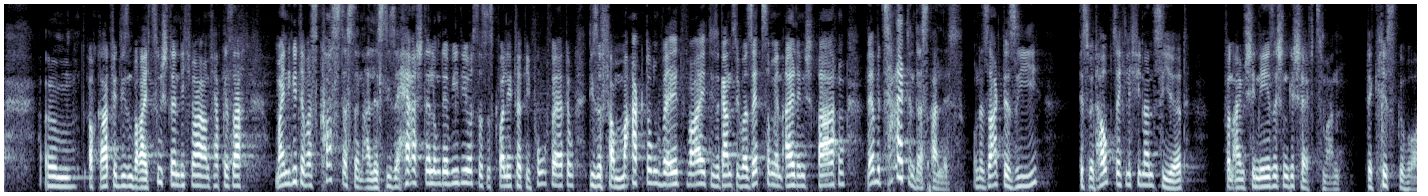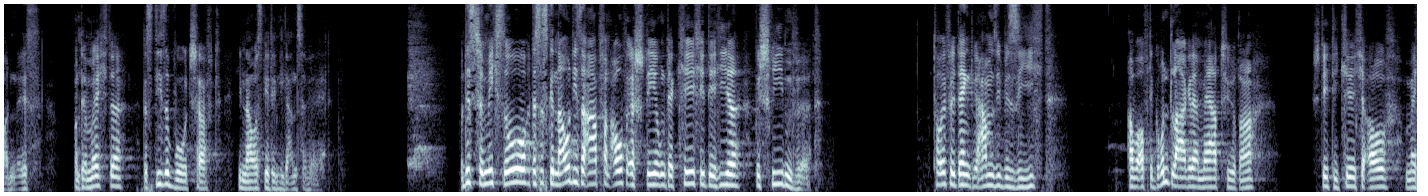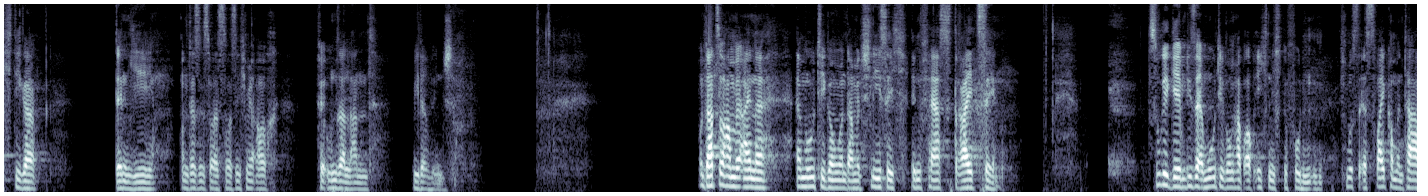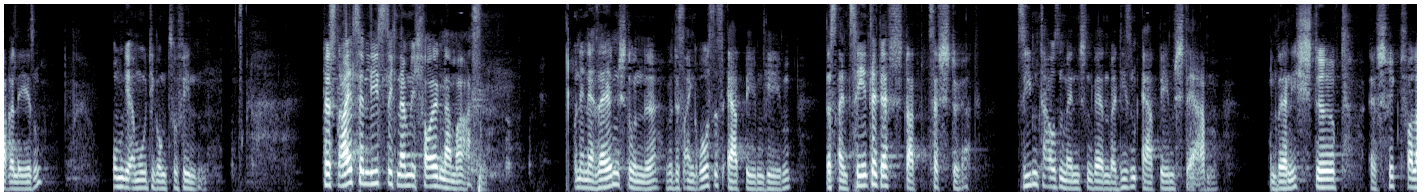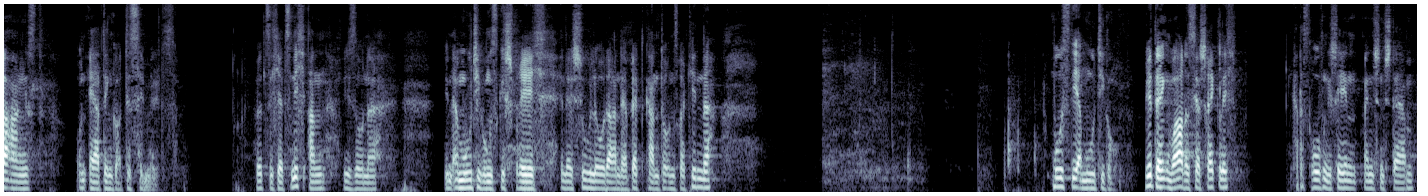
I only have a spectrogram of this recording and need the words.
ähm, auch gerade für diesen Bereich zuständig war. Und ich habe gesagt, meine Güte, was kostet das denn alles? Diese Herstellung der Videos, das ist qualitativ hochwertig, diese Vermarktung weltweit, diese ganze Übersetzung in all den Sprachen. Wer bezahlt denn das alles? Und da sagte sie, es wird hauptsächlich finanziert von einem chinesischen Geschäftsmann, der Christ geworden ist und der möchte, dass diese Botschaft hinausgeht in die ganze Welt. Und das ist für mich so, das ist genau diese Art von Auferstehung der Kirche, die hier beschrieben wird. Teufel denkt, wir haben sie besiegt, aber auf der Grundlage der Märtyrer steht die Kirche auf, mächtiger denn je. Und das ist was, was ich mir auch für unser Land wieder wünsche. Und dazu haben wir eine Ermutigung und damit schließe ich in Vers 13. Zugegeben, diese Ermutigung habe auch ich nicht gefunden. Ich musste erst zwei Kommentare lesen um die Ermutigung zu finden. Vers 13 liest sich nämlich folgendermaßen. Und in derselben Stunde wird es ein großes Erdbeben geben, das ein Zehntel der Stadt zerstört. 7000 Menschen werden bei diesem Erdbeben sterben. Und wer nicht stirbt, erschrickt voller Angst und ehrt den Gott des Himmels. Hört sich jetzt nicht an wie so eine ein Ermutigungsgespräch in der Schule oder an der Bettkante unserer Kinder. Wo ist die Ermutigung? Wir denken, wow, das ist ja schrecklich. Katastrophen geschehen, Menschen sterben.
